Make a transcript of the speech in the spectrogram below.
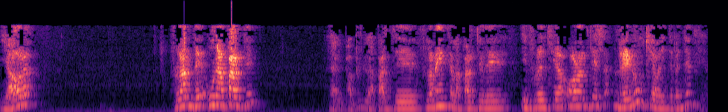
Y ahora, Flandes, una parte, la, parte flamenca, la parte de influencia holandesa, renuncia a la independencia.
